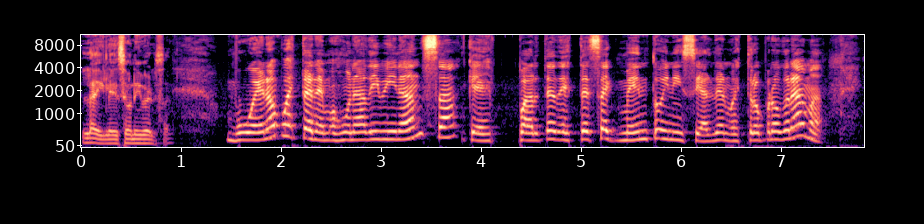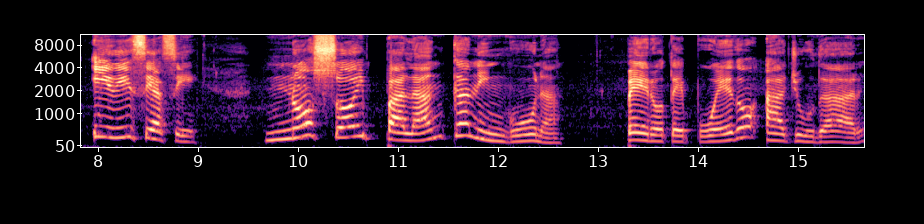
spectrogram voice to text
la Iglesia Universal. Bueno, pues tenemos una adivinanza que es parte de este segmento inicial de nuestro programa. Y dice así, no soy palanca ninguna, pero te puedo ayudar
